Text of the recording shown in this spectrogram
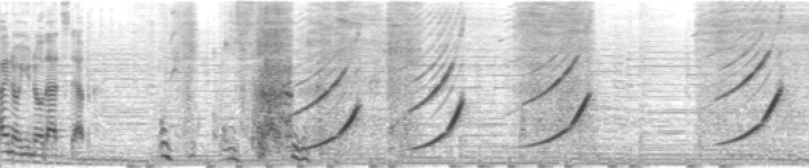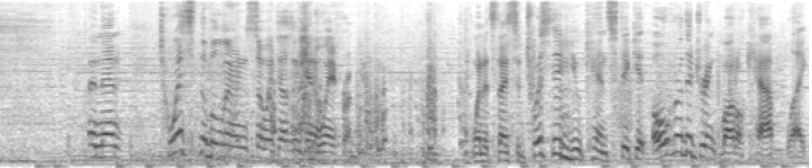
I know you know that step. And then twist the balloon so it doesn't get away from you. When it's nice and twisted, you can stick it over the drink bottle cap like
